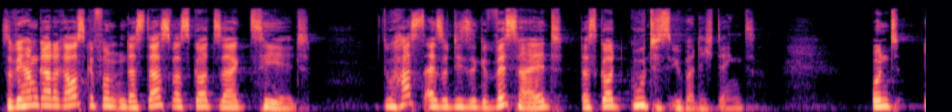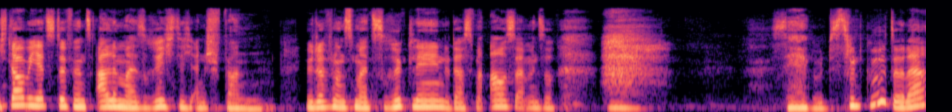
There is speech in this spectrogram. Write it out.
So, wir haben gerade rausgefunden, dass das, was Gott sagt, zählt. Du hast also diese Gewissheit, dass Gott Gutes über dich denkt. Und ich glaube, jetzt dürfen wir uns alle mal so richtig entspannen. Wir dürfen uns mal zurücklehnen, du darfst mal ausatmen, so. Sehr gut, es tut gut, oder?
